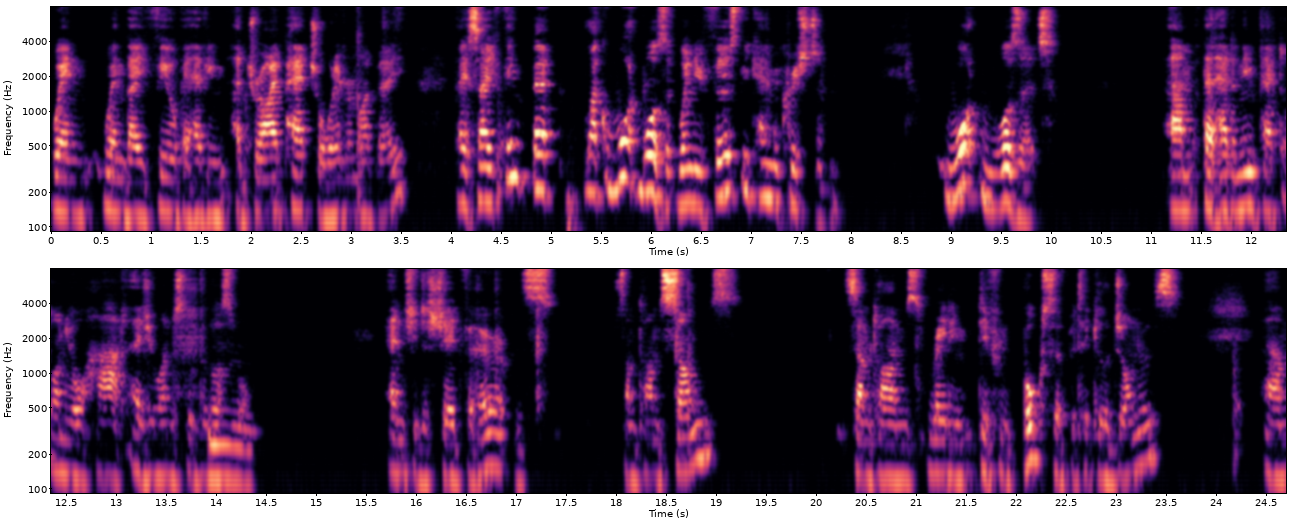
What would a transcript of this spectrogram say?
when when they feel they're having a dry patch or whatever it might be, they say, think back, like, what was it when you first became a Christian? What was it um, that had an impact on your heart as you understood the gospel? And she just shared for her it was sometimes songs, sometimes reading different books of particular genres. Um,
